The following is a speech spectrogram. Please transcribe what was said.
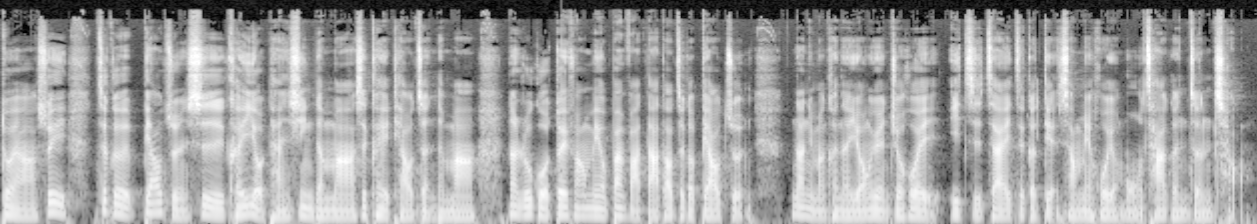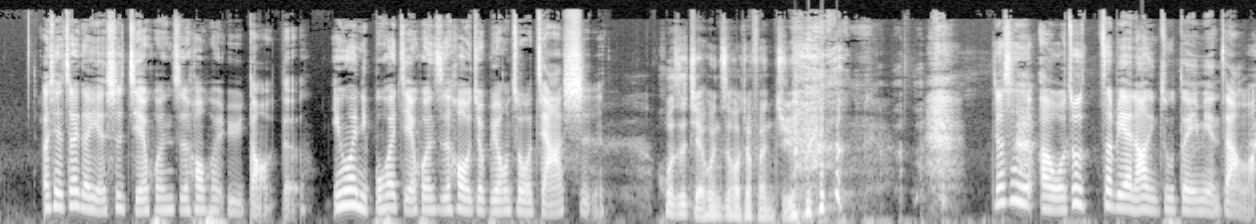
对啊，所以这个标准是可以有弹性的吗？是可以调整的吗？那如果对方没有办法达到这个标准，那你们可能永远就会一直在这个点上面会有摩擦跟争吵。而且这个也是结婚之后会遇到的，因为你不会结婚之后就不用做家事，或者是结婚之后就分居，就是呃，我住这边，然后你住对面，这样吗？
